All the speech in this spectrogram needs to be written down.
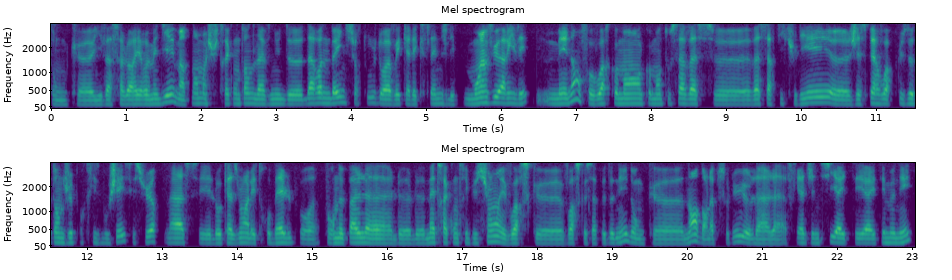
Donc euh, il va falloir y remédier. Maintenant, moi je suis très content de l'avenue d'Aaron Bain, surtout. Je dois avouer qu'Alex Len, je l'ai moins vu arriver. Mais non, il faut voir comment, comment tout ça va se, va s'articuler. Euh, J'espère voir plus de temps de jeu pour Chris Boucher, c'est sûr. Là, c'est l'occasion, elle est trop belle pour, pour ne pas le, le- le mettre à contribution et voir ce que, voir ce que ça peut donner. Donc euh, non, dans l'absolu, la, free agency a été, menée.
